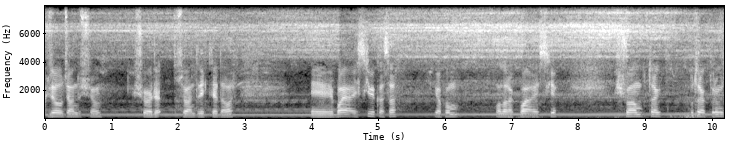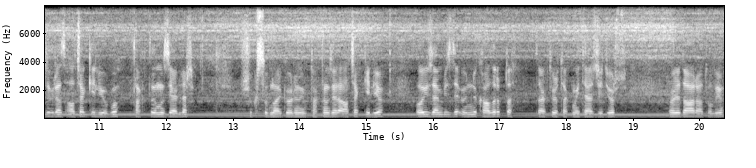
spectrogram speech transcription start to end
güzel olacağını düşünüyorum. Şöyle söven delikleri de var. Ee, bayağı eski bir kasa. Yapım olarak bayağı eski. Şu an bu, trak bu traktörümüze biraz alçak geliyor bu. Taktığımız yerler. Şu kısımlar gördüğünüz gibi taktığımız yerler alçak geliyor. O yüzden biz de önünü kaldırıp da traktörü takmayı tercih ediyoruz. Öyle daha rahat oluyor.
